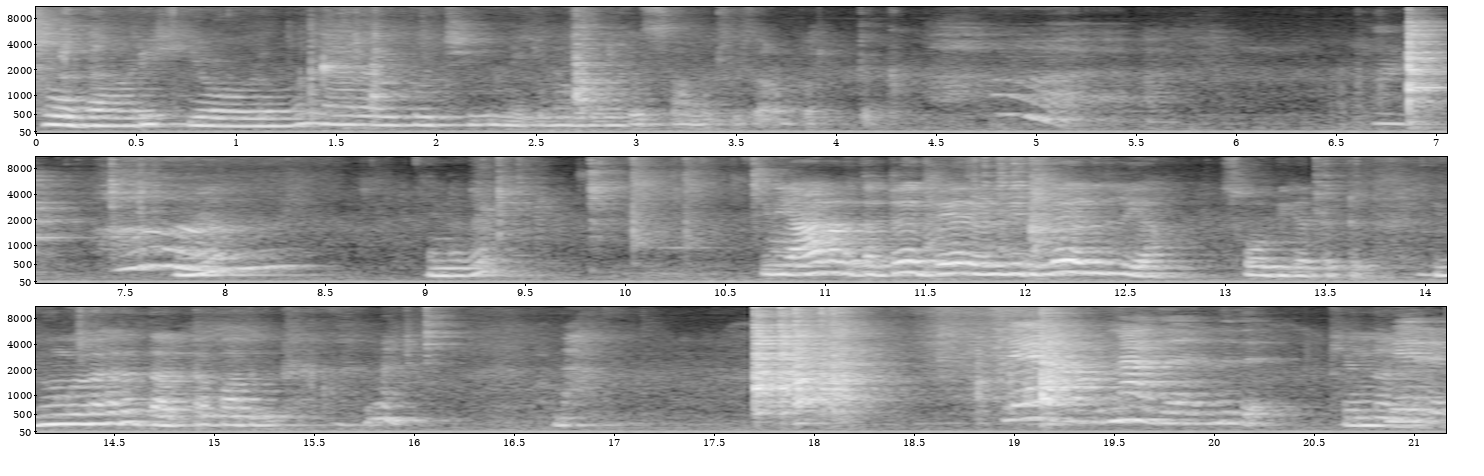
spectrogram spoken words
சோபாடி எவ்வளோ நேரம் ஆகி போச்சு? இன்னைக்கு நம்ம வந்து சமைச்சு சாப்பிட்றதுக்கு. என்னது? இது யாரோட தட்டு? பேர் எழுதிருக்கா எழுதலையா? சோபிகா தட்டு. இவங்க வேற தட்டை பார்த்துக்கிட்டு என்ன வேணும்.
